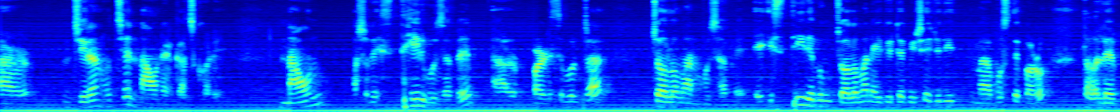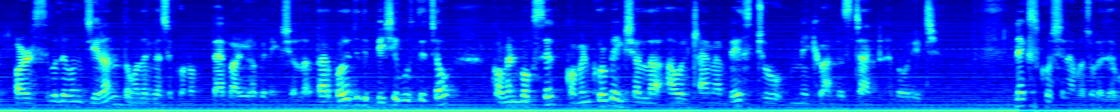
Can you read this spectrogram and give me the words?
আর জেরান হচ্ছে নাউনের কাজ করে। নাউন আসলে স্থির বোঝাবে আর পার্টিসিপলটা চলমান বোঝাবে। এই স্থির এবং চলমান এই দুইটা বিষয় যদি বুঝতে পারো, তাহলে পার্টিসিপল এবং জেরান তোমাদের কাছে কোনো ব্যাপারই হবে না ইনশাল্লাহ তারপরে যদি বেশি বুঝতে চাও কমেন্ট বক্সে কমেন্ট করবে ইনশাল্লাহ I will try my best to make you understand about it next question আমরা চলে যাব।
